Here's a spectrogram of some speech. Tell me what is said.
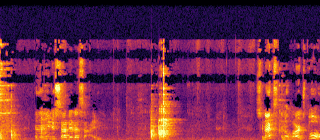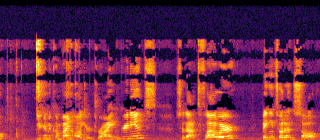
And then you just set it aside. So next, in a large bowl, you're gonna combine all your dry ingredients. So that's flour, baking soda and salt,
